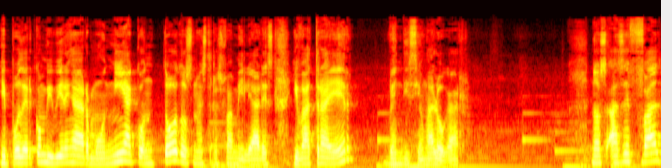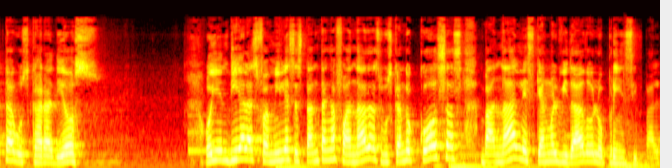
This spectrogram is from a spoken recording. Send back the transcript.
y poder convivir en armonía con todos nuestros familiares y va a traer bendición al hogar. Nos hace falta buscar a Dios. Hoy en día las familias están tan afanadas buscando cosas banales que han olvidado lo principal,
